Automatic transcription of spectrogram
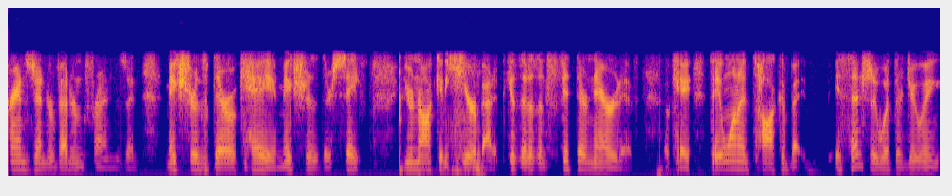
transgender veteran friends and make sure that they're okay and make sure that they're safe. You're not going to hear about it because it doesn't fit their narrative. Okay, they want to talk about essentially what they're doing.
